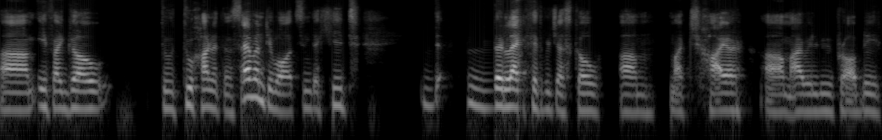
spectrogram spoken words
Um, if I go to 270 watts in the heat, the, the lactate will just go um, much higher. I will be probably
